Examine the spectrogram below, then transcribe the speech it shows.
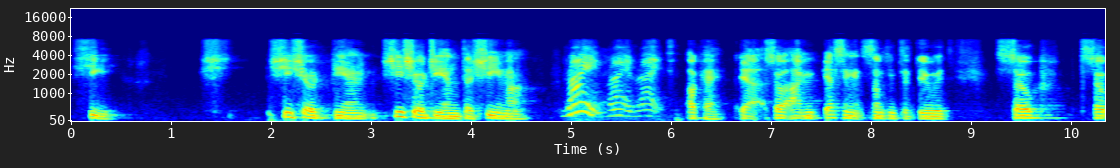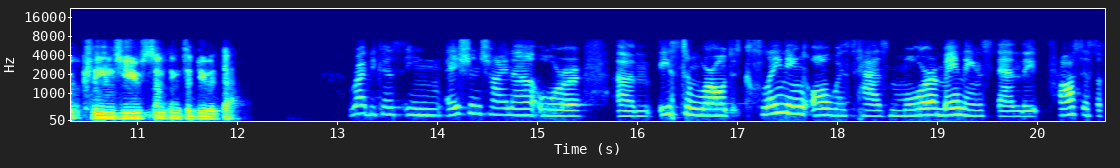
洗.洗手间,洗手间的洗吗? Right, right, right. Okay, yeah. So I'm guessing it's something to do with soap. Soap cleans you. Something to do with that. Right, because in Asian China or um, Eastern world, cleaning always has more meanings than the process of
